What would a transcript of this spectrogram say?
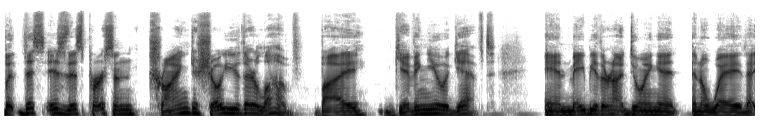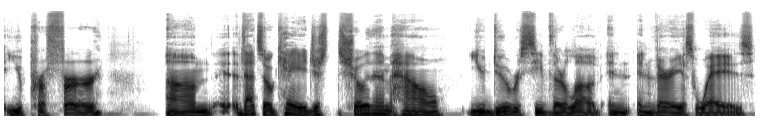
But this is this person trying to show you their love by giving you a gift. And maybe they're not doing it in a way that you prefer. Um, that's okay. Just show them how you do receive their love in, in various ways.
